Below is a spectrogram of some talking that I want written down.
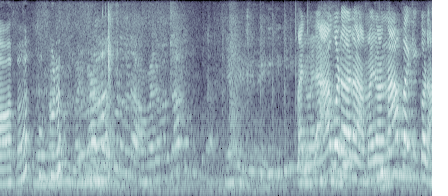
അതാ പൊക്കിട. മരുവരാ കൊടാടാ മരുവന്നാ പൊക്കിക്കൂടാ.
